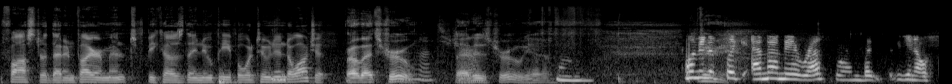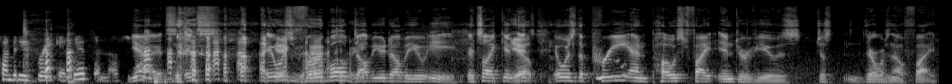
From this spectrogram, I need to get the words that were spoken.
fostered that environment because they knew people would tune in to watch it. Well, that's true. That's true. is true, yeah. Well, I mean, it's like MMA wrestling, but you know, somebody break a hip in this. Yeah, it's, it's it was verbal WWE. It's like it, Yep. it, it was the pre and post fight interviews. Just there was no fight.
